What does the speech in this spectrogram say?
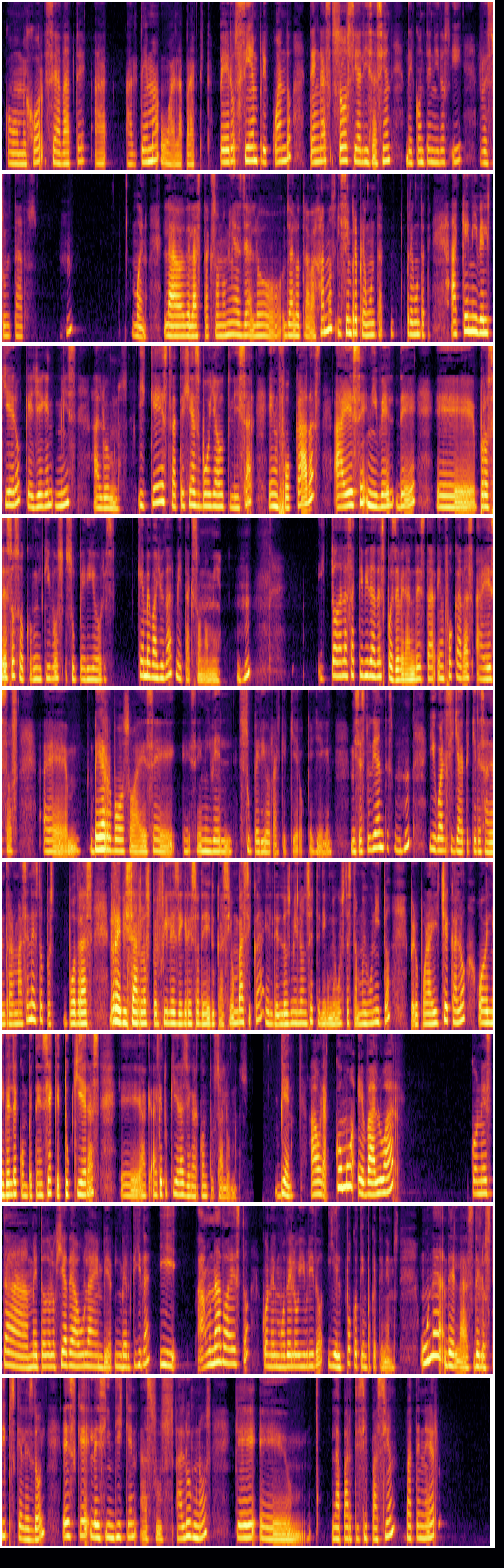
como mejor se adapte a, al tema o a la práctica pero siempre y cuando tengas socialización de contenidos y resultados. Bueno, la de las taxonomías ya lo, ya lo trabajamos y siempre pregunta, pregúntate, ¿a qué nivel quiero que lleguen mis alumnos? ¿Y qué estrategias voy a utilizar enfocadas a ese nivel de eh, procesos o cognitivos superiores? ¿Qué me va a ayudar? Mi taxonomía. Y todas las actividades pues deberán de estar enfocadas a esos em, verbos o a ese, ese nivel superior al que quiero que lleguen mis estudiantes. Igual si ya te quieres adentrar más en esto, pues podrás revisar los perfiles de egreso de educación básica. El del 2011, te digo, me gusta, está muy bonito, pero por ahí chécalo. O el nivel de competencia que tú quieras, eh, al que tú quieras llegar con tus alumnos. Bien, ahora, ¿cómo evaluar con esta metodología de aula invertida y aunado a esto con el modelo híbrido y el poco tiempo que tenemos? Una de las de los tips que les doy es que les indiquen a sus alumnos que eh, la participación va a tener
